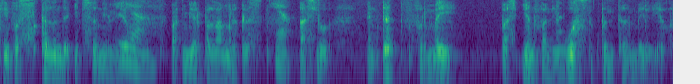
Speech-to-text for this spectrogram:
sien verskillende iets in die lewe Ja. wat meer belangrik is Ja. as jou en dit vir my was een van die hoogste punte in my lewe.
